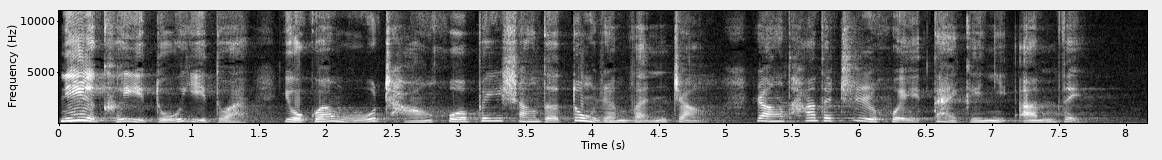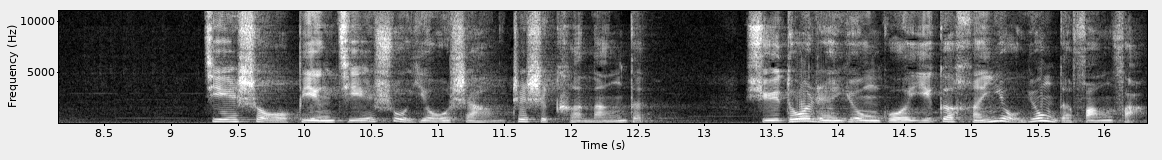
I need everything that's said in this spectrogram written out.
你也可以读一段有关无常或悲伤的动人文章。让他的智慧带给你安慰。接受并结束忧伤，这是可能的。许多人用过一个很有用的方法，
